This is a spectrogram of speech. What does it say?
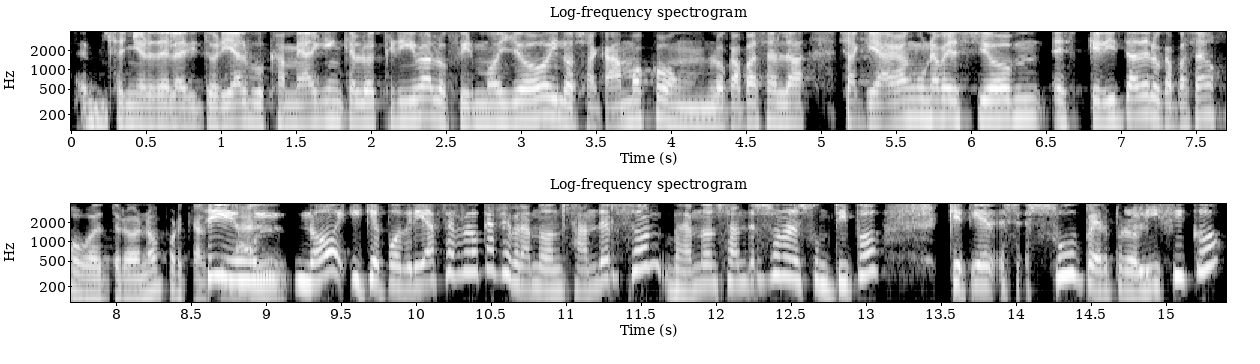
eh, señor de la editorial, búscame a alguien que lo escriba, lo firmo yo y lo sacamos con lo que pasa en la... O sea, que hagan una versión escrita de lo que pasa en Juego de Tronos, porque al sí, final... un, no, y que podría hacer lo que hace Brandon Sanderson. Brandon Sanderson es un tipo que tiene, es súper prolífico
